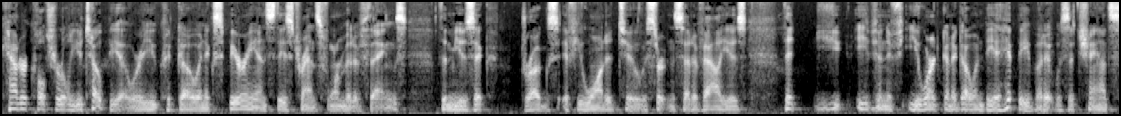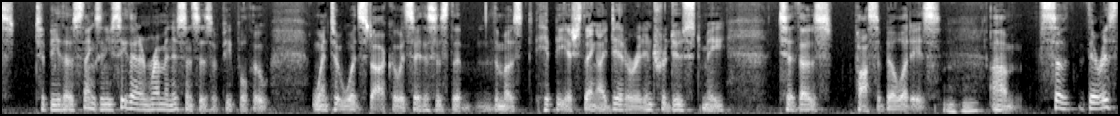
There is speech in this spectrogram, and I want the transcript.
countercultural utopia where you could go and experience these transformative things, the music, drugs, if you wanted to, a certain set of values that you, even if you weren't going to go and be a hippie, but it was a chance to be those things. And you see that in reminiscences of people who went to Woodstock who would say this is the the most hippie-ish thing I did, or it introduced me to those possibilities. Mm-hmm. Um, so there is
